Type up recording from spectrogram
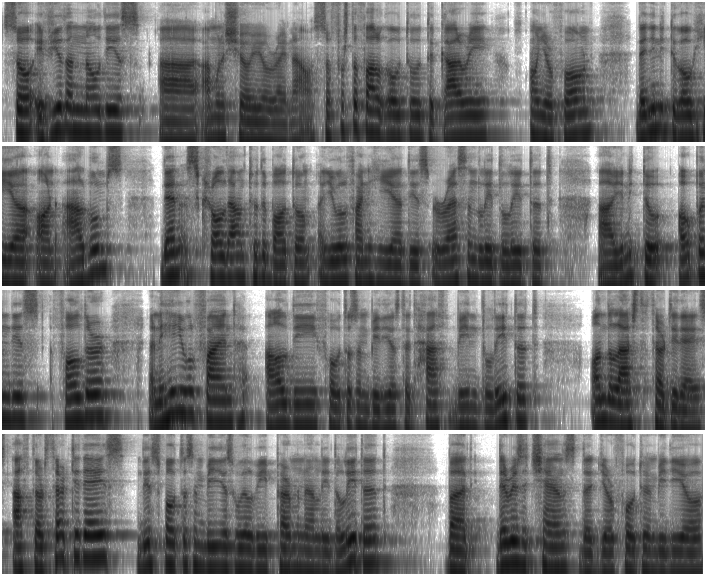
So if you don't know this, uh, I'm to show you right now. So first of all, go to the gallery on your phone. Then you need to go here on albums. Then scroll down to the bottom and you will find here this recently deleted. Uh, you need to open this folder and here you will find all the photos and videos that have been deleted on the last 30 days. After 30 days, these photos and videos will be permanently deleted but there is a chance that your photo and video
